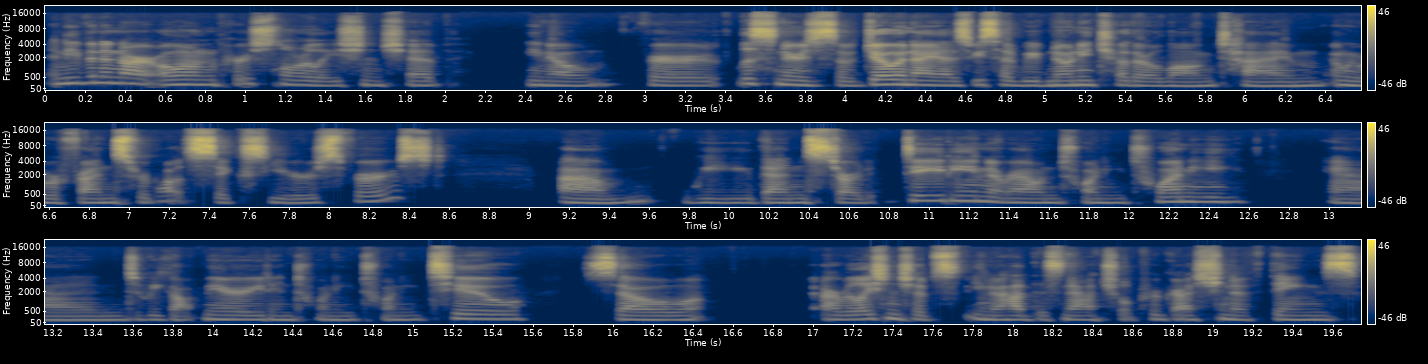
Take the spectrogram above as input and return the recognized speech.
And even in our own personal relationship, you know, for listeners, so Joe and I, as we said, we've known each other a long time and we were friends for about six years first. Um, we then started dating around 2020 and we got married in 2022. So our relationships, you know, had this natural progression of things.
